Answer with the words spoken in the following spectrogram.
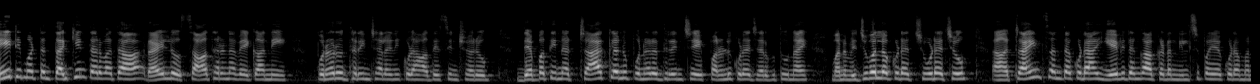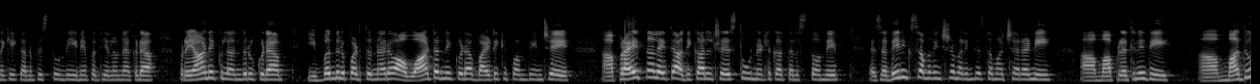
నీటి మట్టం తగ్గిన తర్వాత రైళ్ళు సాధారణ వేగాన్ని పునరుద్ధరించాలని కూడా ఆదేశించారు. దెబ్బతిన్న ట్రాక్లను పునరుద్ధరించే పనులు కూడా జరుగుతున్నాయి. మన విజువల్లో కూడా చూడొచ్చు. ట్రైన్స్ అంతా కూడా ఏ విధంగా అక్కడ నిలిచిపోయా కూడా మనకి కనిపిస్తుంది. ఈ నేపథ్యంలోనే అక్కడ ప్రయాణికులందరూ కూడా ఇబ్బందులు పడుతున్నారు. ఆ వాటర్ని కూడా బయటికి పంపించే ప్రయత్నాలు అయితే అధికారులు చేస్తూ ఉన్నట్లుగా తెలుస్తోంది. ఎస్, దీనికి సంబంధించిన మరింత సమాచారాన్ని మా ప్రతినిధి మధు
